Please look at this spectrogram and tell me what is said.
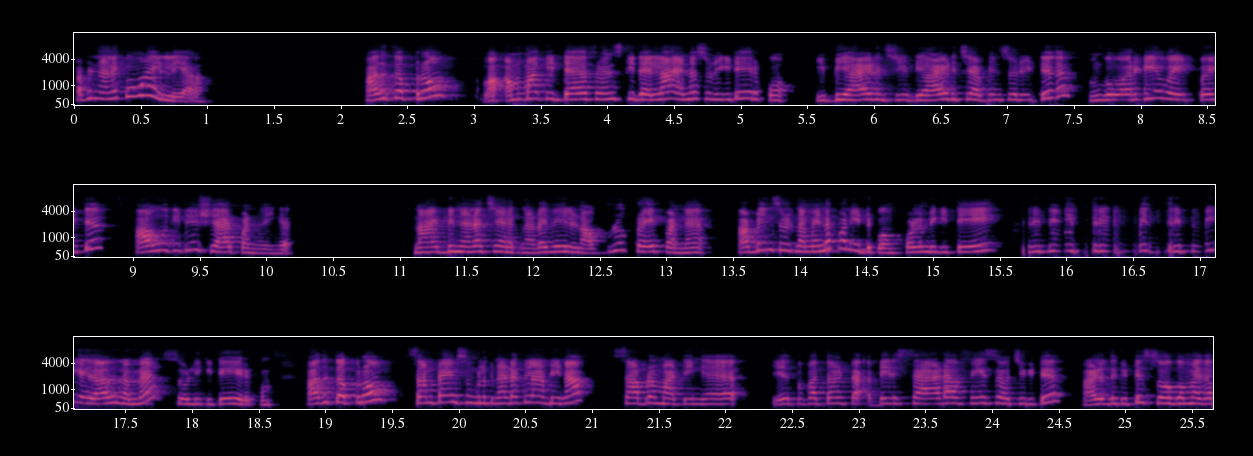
அப்படின்னு நினைப்போமா இல்லையா? அதுக்கப்புறம் அம்மா கிட்ட ஃப்ரெண்ட்ஸ் கிட்ட எல்லாம் என்ன சொல்லிக்கிட்டே இருப்போம்? இப்படி ஆயிடுச்சு இப்படி ஆயிடுச்சு அப்படின்னு சொல்லிட்டு உங்க வரைய வெயிட் போயிட்டு அவங்க கிட்டயும் ஷேர் பண்ணுவீங்க. நான் இப்படி நினைச்சேன் எனக்கு நடவே இல்லை. நான் அவ்வளவு ப்ரே பண்ணேன். அப்படின்னு சொல்லிட்டு நம்ம என்ன பண்ணிட்டு இருப்போம் புலம்பிக்கிட்டே திருப்பி திருப்பி திருப்பி ஏதாவது நம்ம சொல்லிக்கிட்டே இருக்கும் அதுக்கப்புறம் சம்டைம்ஸ் உங்களுக்கு நடக்கலாம் அப்படின்னா சாப்பிட மாட்டீங்க. எப்ப பார்த்தாலும் அப்படியே சேடா ஃபேஸ வச்சுக்கிட்டு அழுதுகிட்டு சோகமா ஏதோ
